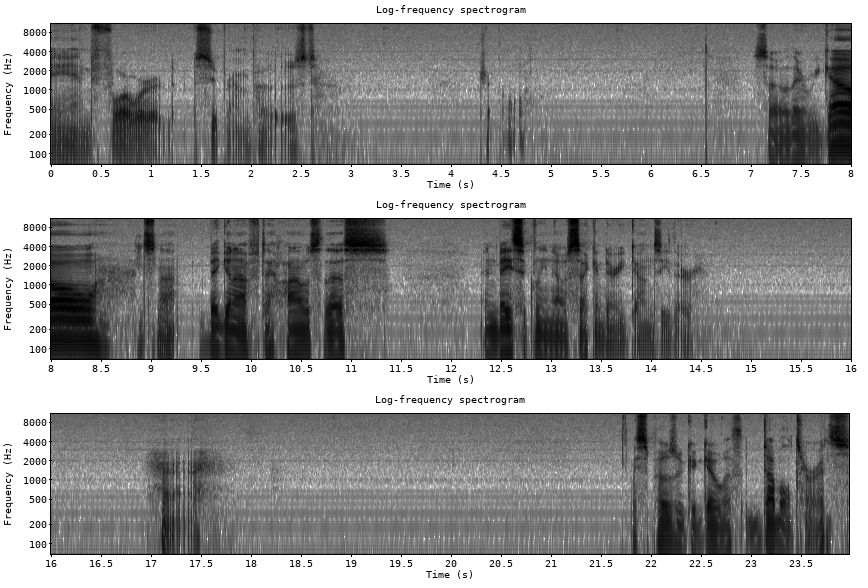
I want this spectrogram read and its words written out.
and forward superimposed, triple. So there we go. It's not big enough to house this, and basically no secondary guns either. Huh. I suppose we could go with double turrets.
